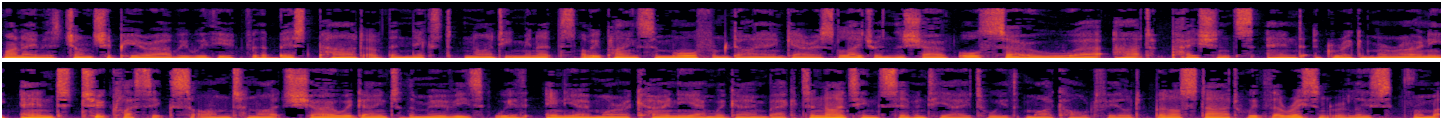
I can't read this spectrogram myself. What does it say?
My name is John Shapiro. I'll be with you for the best part of the next 90 minutes. I'll be playing some more from Diane Garris later in the show. Also, uh, Art Patience and Greg Moroney. And two classics on tonight's show. We're going to the movies with Ennio Morricone and we're going back to 1978 with Mike Oldfield. But I'll start with a recent release from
